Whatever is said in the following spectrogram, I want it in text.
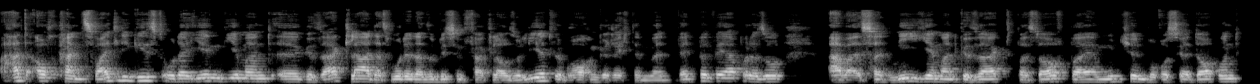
hat auch kein Zweitligist oder irgendjemand äh, gesagt. Klar, das wurde dann so ein bisschen verklausuliert. Wir brauchen gerechten Wettbewerb oder so. Aber es hat nie jemand gesagt, passt auf, Bayern München, Borussia Dortmund,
